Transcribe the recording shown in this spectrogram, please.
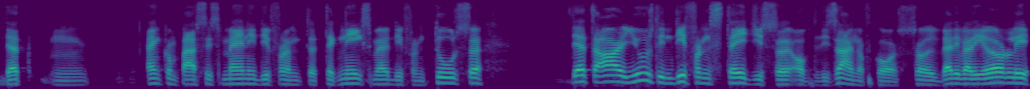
that um, encompasses many different uh, techniques many different tools uh, that are used in different stages uh, of the design of course. So very very early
